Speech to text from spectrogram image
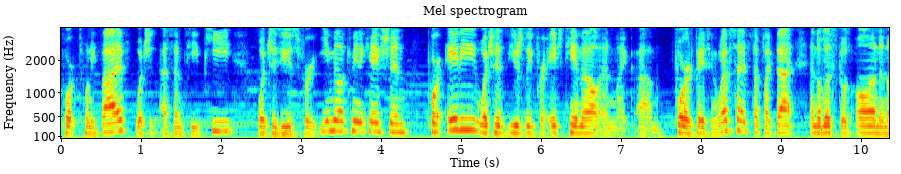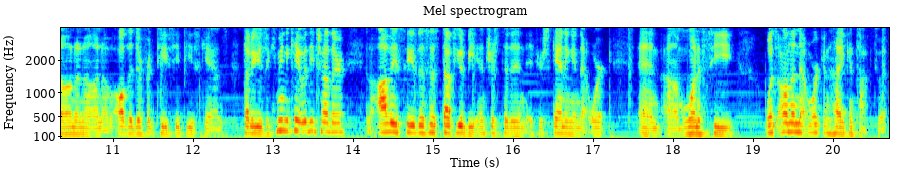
port 25, which is SMTP, which is used for email communication, port 80, which is usually for HTML and like um, forward-facing websites, stuff like that. And the list goes on and on and on of all the different TCP scans that are used to communicate with each other. And obviously, this is stuff you'd be interested in if you're scanning a network and um, want to see what's on the network and how you can talk to it.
